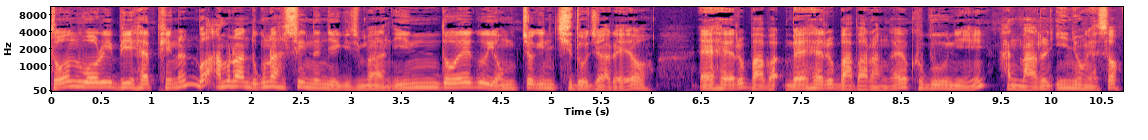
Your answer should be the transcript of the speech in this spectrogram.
Don't worry, be happy는 뭐 아무나 누구나 할 수 있는 얘기지만 인도의 그 영적인 지도자래요. 에헤르 바바, 메헤르 바바란가요? 그분이 한 말을 인용해서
